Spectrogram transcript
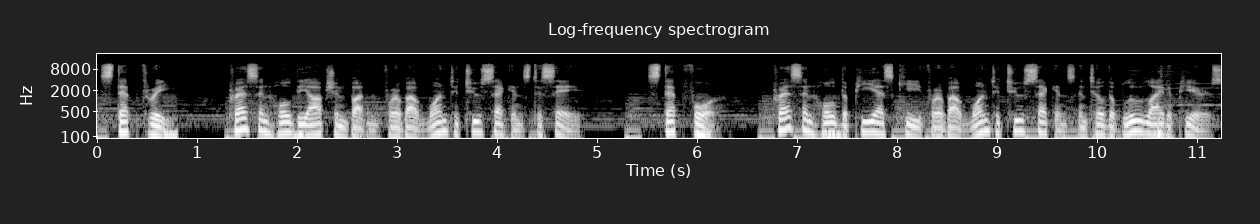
Step 3. Press and hold the option button for about 1 to 2 seconds to save. Step 4. Press and hold the PS key for about 1 to 2 seconds until the blue light appears,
